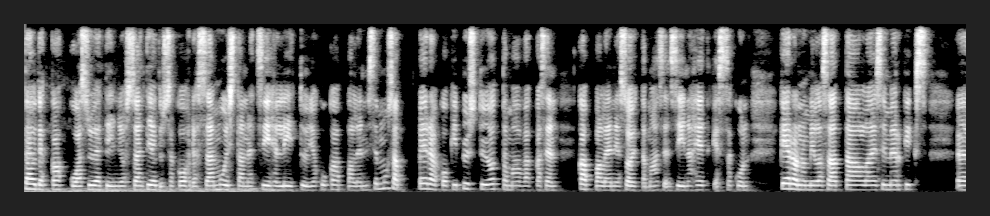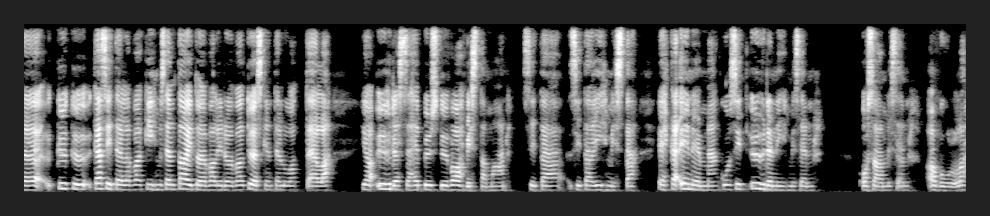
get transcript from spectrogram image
täytekakkua syötiin jossain tietyssä kohdassa ja muistan, että siihen liittyy joku kappale, niin se musapedagogi pystyy ottamaan vaikka sen kappaleen ja soittamaan sen siinä hetkessä, kun keronomilla saattaa olla esimerkiksi kyky käsitellä vaikka ihmisen taitoja validoivalla työskentelyotteella ja yhdessä he pystyvät vahvistamaan sitä, sitä ihmistä ehkä enemmän kuin sit yhden ihmisen osaamisen avulla.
